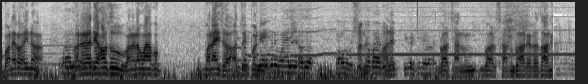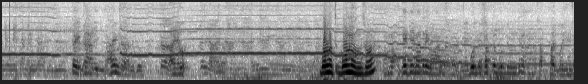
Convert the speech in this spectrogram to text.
भनेर होइन गरेर देखाउँछु भनेर उहाँको बनाइ छ अझै पनि। किनेर गर्छन् गर्छन् गरेर त अनि बोल्नु बोल्नुहुन्छ? त्यति मात्रै बुझ्नु सबै बुझ्नुहुन्छ। सबै बुझिन्छ।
